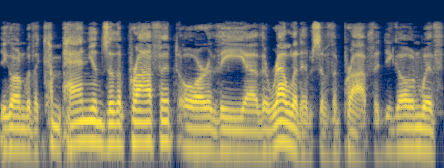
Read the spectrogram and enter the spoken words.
you going with the companions of the prophet or the uh, the relatives of the prophet? You going with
